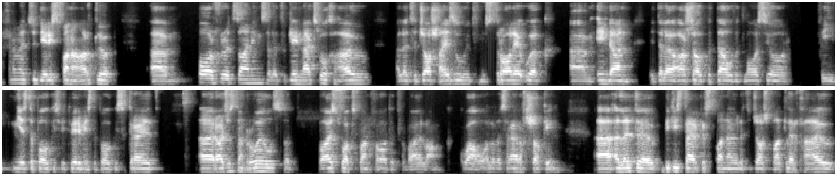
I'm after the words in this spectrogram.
ek gaan nou net so deur die spanne hardloop. Ehm um, paar groot signings, hulle het vir Glenn Maxwell gehou, hulle het vir Josh Hazelwood van Australië ook, ehm um, en dan het hulle Arshal Patel wat laas jaar vir die meeste paaltjies, vir tweede meeste paaltjies gekry het. Uh Rajasthan Royals wat baie swak span gehad het vir baie lank. Wow, hulle was regtig shocking. Uh hulle het 'n bietjie sterker span nou, hulle het Josh Butler gehou.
